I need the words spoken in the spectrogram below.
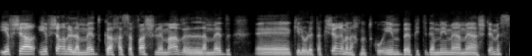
אי אפשר, אי אפשר ללמד ככה שפה שלמה וללמד, אה, כאילו, לתקשר אם אנחנו תקועים בפתגמים מהמאה ה-12.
